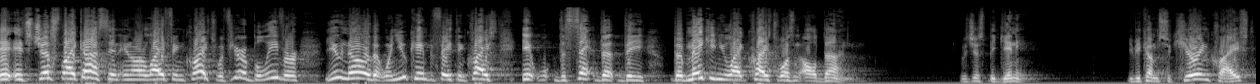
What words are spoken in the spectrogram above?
It's just like us in, in our life in Christ. If you're a believer, you know that when you came to faith in Christ, it, the, the, the, the making you like Christ wasn't all done. It was just beginning. You become secure in Christ.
